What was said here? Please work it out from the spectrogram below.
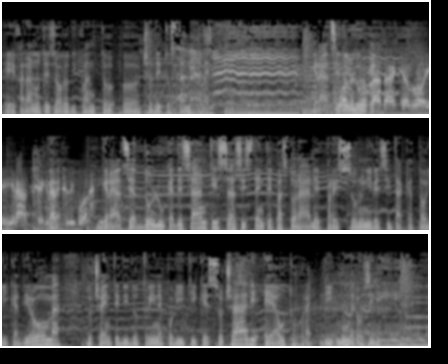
e faranno tesoro di quanto uh, ci ha detto stamane. Grazie Buona Don Luca. anche a voi, grazie, grazie di cuore. Grazie a Don Luca De Santis, assistente pastorale presso l'Università Cattolica di Roma, docente di dottrine politiche e sociali e autore di numerosi libri.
